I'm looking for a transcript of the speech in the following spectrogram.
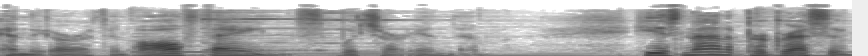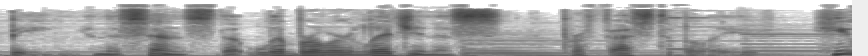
and the earth and all things which are in them. He is not a progressive being in the sense that liberal religionists profess to believe. He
